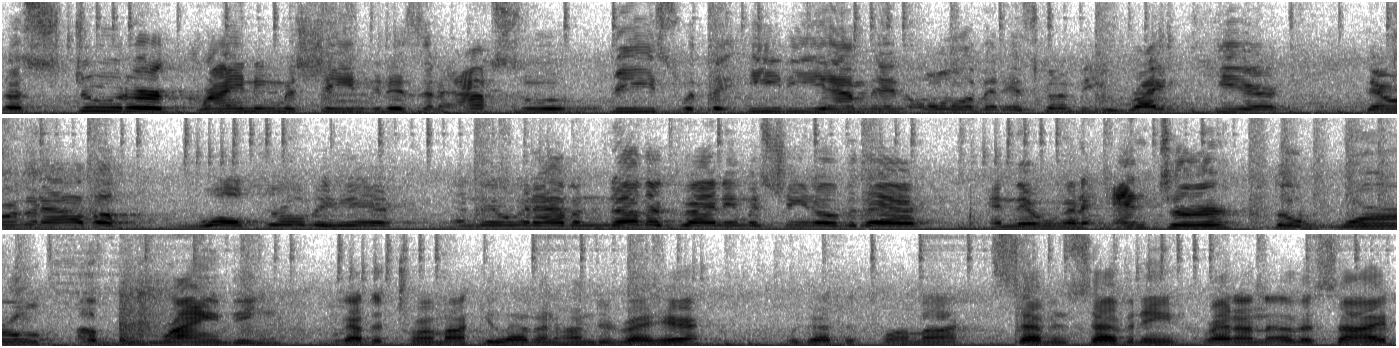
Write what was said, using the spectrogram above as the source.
the Studer grinding machine, it is an absolute beast with the EDM and all of it. It's gonna be right here. Then we're gonna have a Walter over here, and then we're gonna have another grinding machine over there, and then we're gonna enter the world of grinding. We got the Tormach 1100 right here. We got the Tormach 770 right on the other side.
